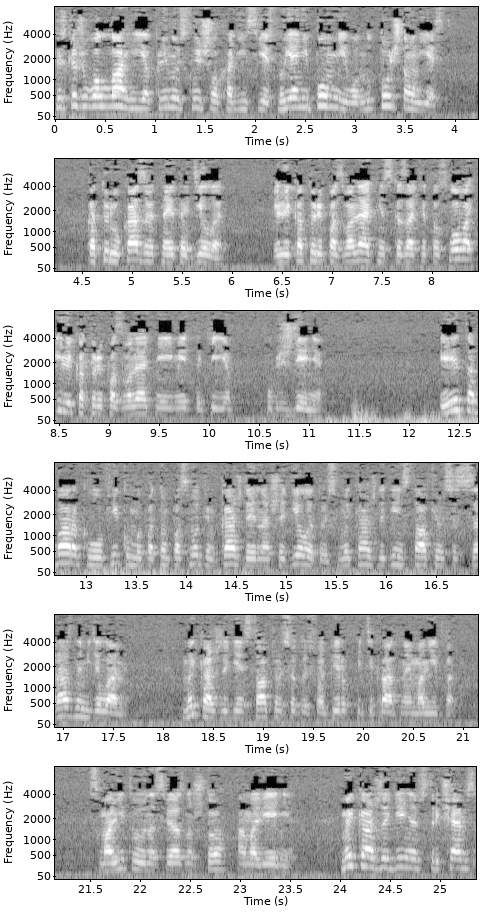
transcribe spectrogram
ты скажи, Валлахи, я клянусь, слышал, хадис есть, но я не помню его, но точно он есть, который указывает на это дело, или который позволяет мне сказать это слово, или который позволяет мне иметь такие убеждения. И это барак лауфику мы потом посмотрим каждое наше дело, то есть мы каждый день сталкиваемся с разными делами. Мы каждый день сталкиваемся, то есть, во-первых, пятикратная молитва. С молитвой у нас связано что? Омовение. Мы каждый день встречаемся,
